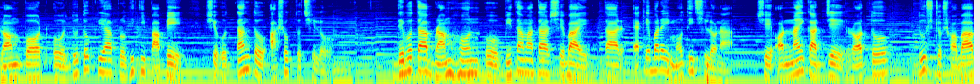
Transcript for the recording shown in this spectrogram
লম্পট ও দ্রুতক্রিয়া প্রভৃতি পাপে সে অত্যন্ত আসক্ত ছিল। দেবতা ব্রাহ্মণ ও পিতামাতার সেবায় তার একেবারেই মতি ছিল না। সে অন্যায় কার্যে রত, দুষ্ট স্বভাব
